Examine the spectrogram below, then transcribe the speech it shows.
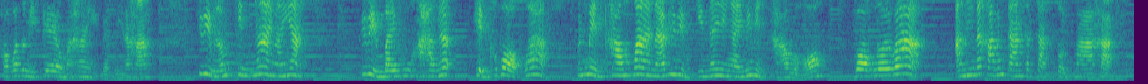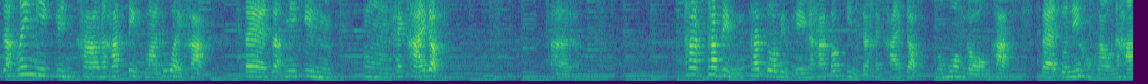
เขาก็จะมีแก้วมาให้แบบนี้นะคะ พี่บิ่มแล้วมันกินง่ายไหมอะพี่บิ่มใบภูคาวเนี่ยเห็นเขาบอกว่ามันเหม็นคาวมากๆนะ พี่บิ่มกินได้ยังไงไม่เหม็นคาวหรอ บอกเลยว่า อันนี้นะคะเป็นการสกัดสดมาค่ะ จะไม่มีกลิ่นคาวนะคะ ติดมาด้วยค่ะ แต่จะมีกลิ่นคล้ายๆกับถ้าถ้าบิ่มถ้าตัวบิ่มเองนะคะ ก็กลิ่นจะคล้ายๆกับมะม่วงดองค่ะ แต่ตัวนี้ของเรานะคะ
